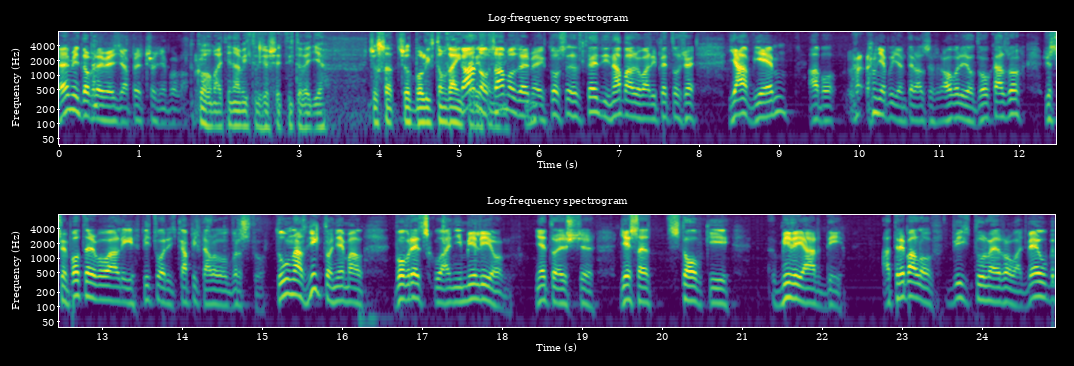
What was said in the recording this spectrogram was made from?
Veľmi dobre vedia, prečo nebolo. Koho máte na mysli, že všetci to vedia? Čo, sa, čo boli v tom zainteresovaní? Áno, samozrejme, to sa vtedy nabaľovali, pretože ja viem, alebo nebudem teraz hovoriť o dôkazoch, že sme potrebovali vytvoriť kapitálovú vrstvu. Tu u nás nikto nemal vo vrecku ani milión nie to ešte 10 stovky, miliardy. A trebalo vytunerovať VUB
